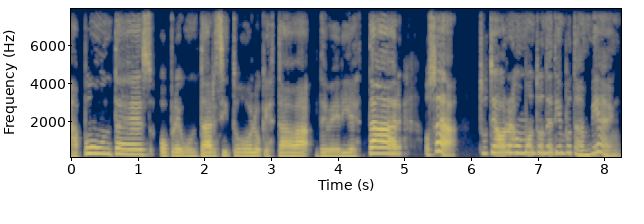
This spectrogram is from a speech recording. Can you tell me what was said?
apuntes o preguntar si todo lo que estaba debería estar. O sea, tú te ahorras un montón de tiempo también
